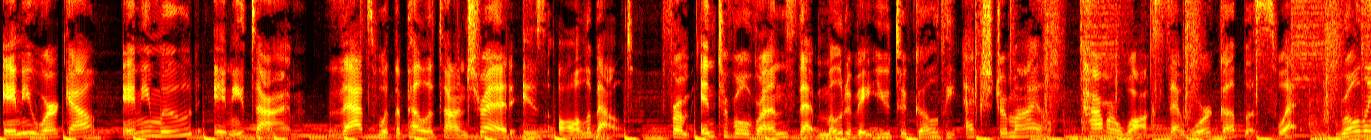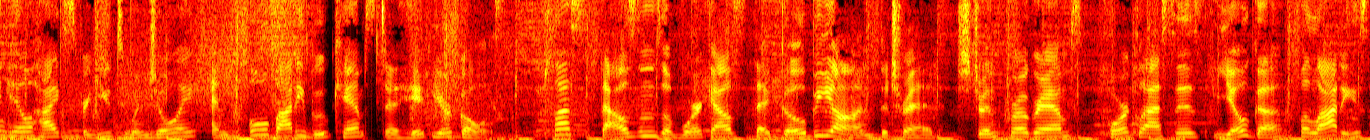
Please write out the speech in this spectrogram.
Any workout, any mood, anytime. That's what the Peloton Tread is all about. From interval runs that motivate you to go the extra mile, power walks that work up a sweat, rolling hill hikes for you to enjoy, and full body boot camps to hit your goals. Plus, thousands of workouts that go beyond the tread strength programs, core classes, yoga, Pilates,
